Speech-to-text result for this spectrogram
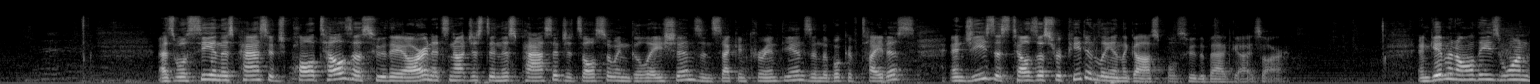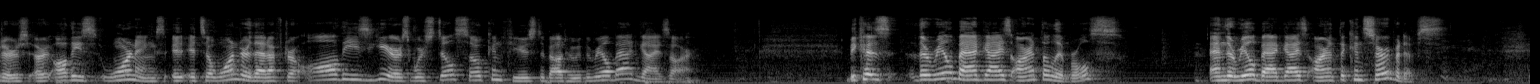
As we'll see in this passage, Paul tells us who they are, and it's not just in this passage, it's also in Galatians and 2 Corinthians and the book of Titus. And Jesus tells us repeatedly in the Gospels who the bad guys are. And given all these wonders, or all these warnings, it's a wonder that after all these years, we're still so confused about who the real bad guys are. Because the real bad guys aren't the liberals, and the real bad guys aren't the conservatives.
